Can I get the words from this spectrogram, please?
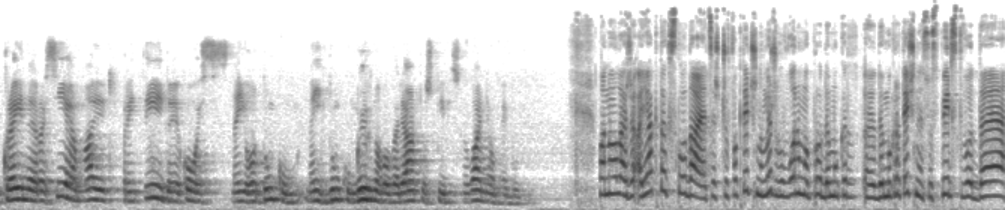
Україна і Росія мають прийти до якогось, на його думку, на їх думку, мирного варіанту співіснування в майбутньому. Пане Олеже, а як так складається, що фактично ми ж говоримо про е, демократичне суспільство, де,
